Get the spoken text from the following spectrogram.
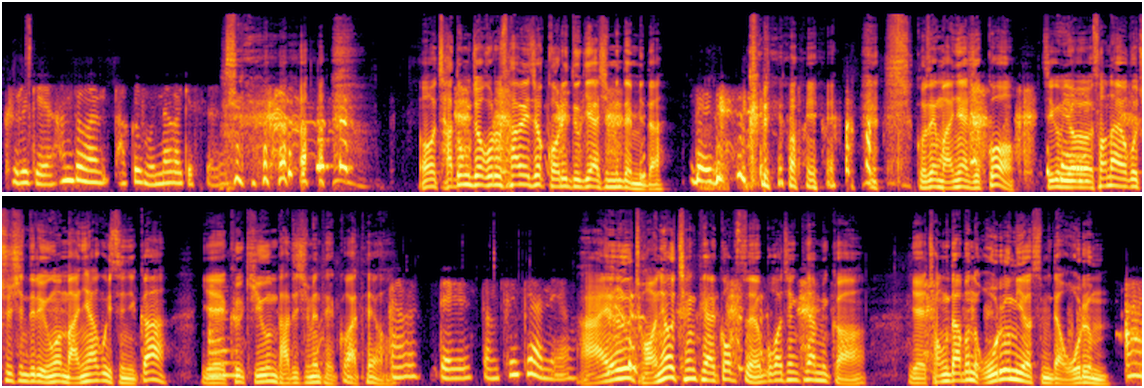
그러게, 한동안 밖을 못 나가겠어요. 어 자동적으로 사회적 거리두기 하시면 됩니다. 네네. 그래요. 예. 고생 많이 하셨고 지금 네. 여 선화여고 출신들이 응원 많이 하고 있으니까 예, 아. 그 기운 받으시면 될 것 같아요. 아, 네. 너무 창피하네요. 아유, 전혀 창피할 거 없어요. 뭐가 창피합니까? 예, 정답은 오름이었습니다. 오름. 아,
